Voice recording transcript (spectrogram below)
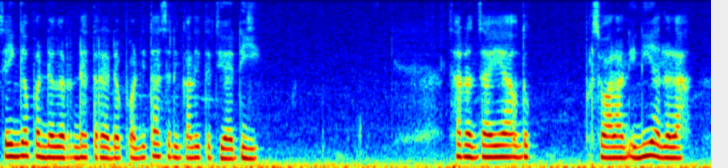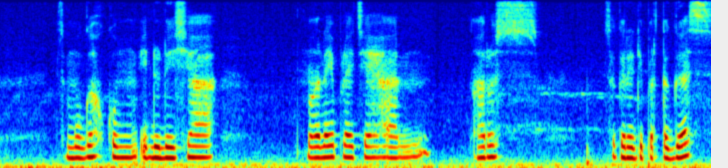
sehingga pandangan rendah terhadap wanita sering kali terjadi. Saran saya untuk persoalan ini adalah semoga hukum Indonesia mengenai pelecehan harus segera dipertegas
